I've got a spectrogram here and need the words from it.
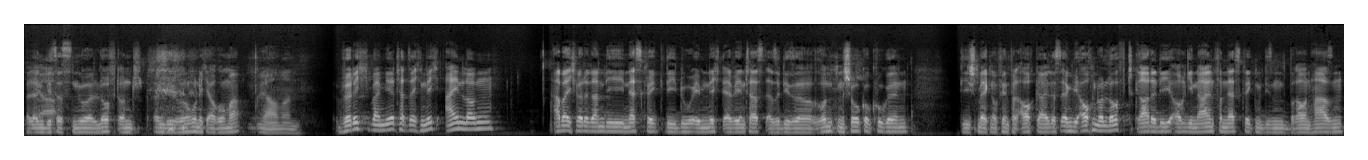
weil irgendwie Ja. ist das nur Luft und irgendwie so ein Honigaroma. Ja, Mann. Würde ich bei mir tatsächlich nicht einloggen, aber ich würde dann die Nesquik, die du eben nicht erwähnt hast, also diese runden Schokokugeln, die schmecken auf jeden Fall auch geil. Das ist irgendwie auch nur Luft, gerade die Originalen von Nesquik mit diesen braunen Hasen.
